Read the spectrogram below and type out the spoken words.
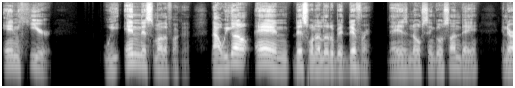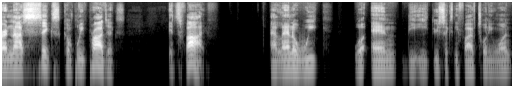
in here, we in this motherfucker. Now we gonna end this one a little bit different. There is no single Sunday, and there are not six complete projects. It's five. Atlanta week will end DE 36521,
